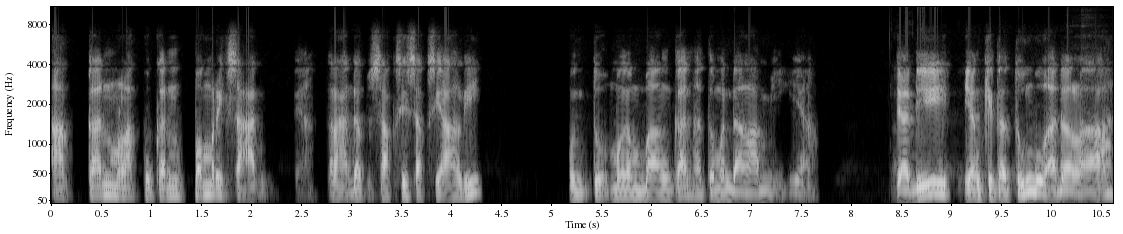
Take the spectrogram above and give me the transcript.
akan melakukan pemeriksaan ya, terhadap saksi-saksi ahli untuk mengembangkan atau mendalami ya. Jadi yang kita tunggu adalah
